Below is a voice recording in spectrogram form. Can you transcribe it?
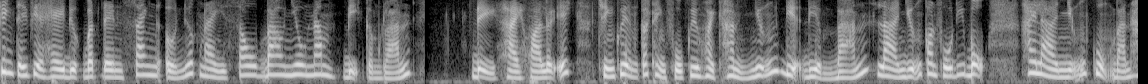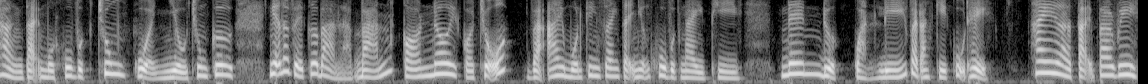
Kinh tế vỉa hè được bật đèn xanh ở nước này sau bao nhiêu năm bị cầm đoán. Để hài hòa lợi ích, chính quyền các thành phố quy hoạch hẳn những địa điểm bán là những con phố đi bộ hay là những cụm bán hàng tại một khu vực chung của nhiều chung cư, nghĩa là về cơ bản là bán có nơi có chỗ và ai muốn kinh doanh tại những khu vực này thì nên được quản lý và đăng ký cụ thể. Hay là tại Paris,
